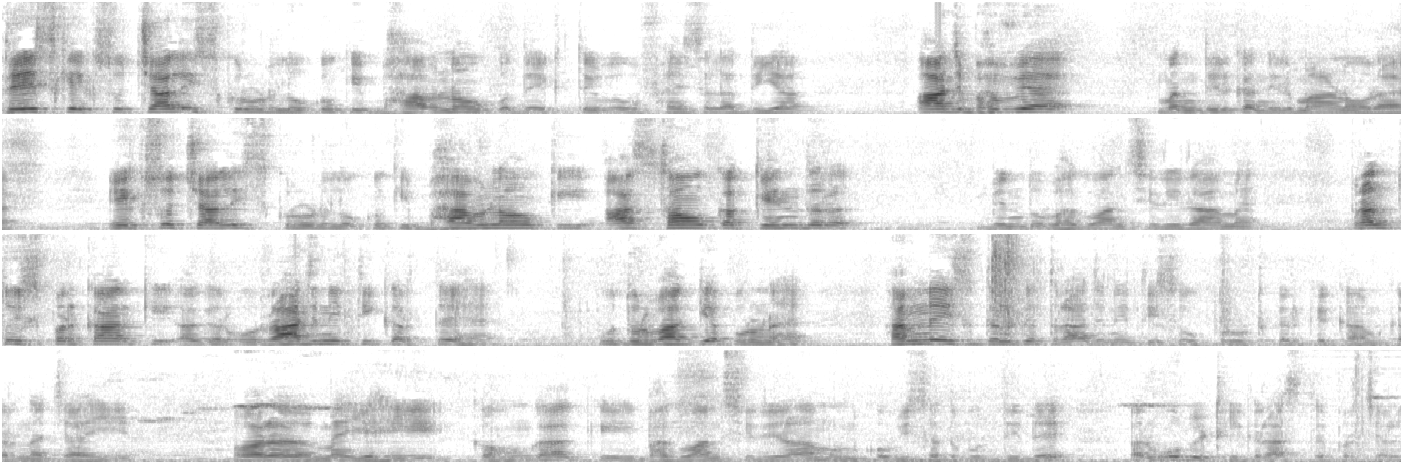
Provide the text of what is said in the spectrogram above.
देश के 140 करोड़ लोगों की भावनाओं को देखते हुए वो फैसला दिया। आज भव्य मंदिर का निर्माण हो रहा है। 140 करोड़ लोगों की भावनाओं की, आस्थाओं का केंद्र बिंदु भगवान श्री राम है। परंतु इस प्रकार की अगर वो राजनीति करते हैं, वो दुर्भाग्यपूर्ण है। हमने इस दलगत राजनीति से ऊपर उठ करके काम करना चाहिए। और मैं यही कहूँगा कि भगवान श्री राम उनको भी सद्बुद्धि दे और वो भी ठीक रास्ते पर चले।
